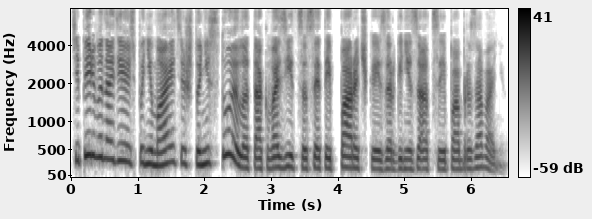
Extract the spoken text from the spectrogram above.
«Теперь вы, надеюсь, понимаете, что не стоило так возиться с этой парочкой из организации по образованию».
